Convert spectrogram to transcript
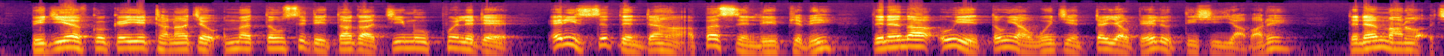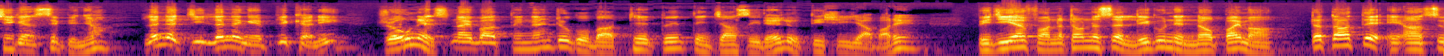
။ BGF ကိုကဲရေးဌာနချုပ်အမှတ်3စစ်ဒေသကကြီးမှုဖွင့်လှစ်တဲ့အဲ့ဒီစစ်တင်တန်းဟာအပတ်စဉ်လေးဖြစ်ပြီးတင်နန်းသားဥယေ300ဝန်းကျင်တက်ရောက်တယ်လို့သိရှိရပါတယ်။တင်နန်းမှာတော့အခြေခံစစ်ပညာလက်နက်ကြီးလက်နက်ငယ်ပစ်ခတ်နေ drone နဲ့ sniper သင်တန်းတို့ကိုပါထည့်သွင်းတင်ကြားစီတယ်လို့သိရှိရပါတယ်။ BGF ဟာ2024ခုနှစ်နောက်ပိုင်းမှာ တပ်သားသစ်အင်အားစု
